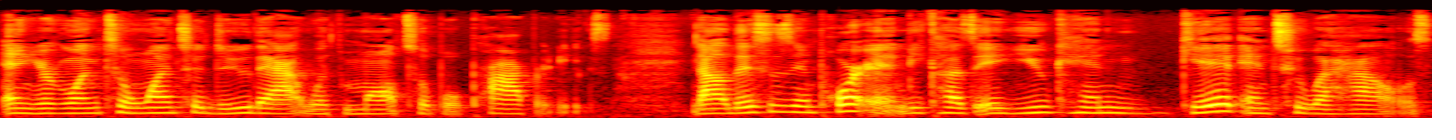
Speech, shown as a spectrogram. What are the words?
And you're going to want to do that with multiple properties. Now, this is important because if you can get into a house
